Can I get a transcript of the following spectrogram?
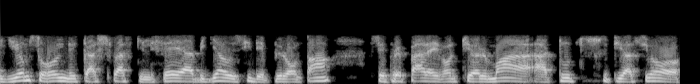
Guillaume Soro ne cache pas ce qu'il fait. Abidjan aussi, depuis longtemps, se prépare éventuellement à, toute situation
